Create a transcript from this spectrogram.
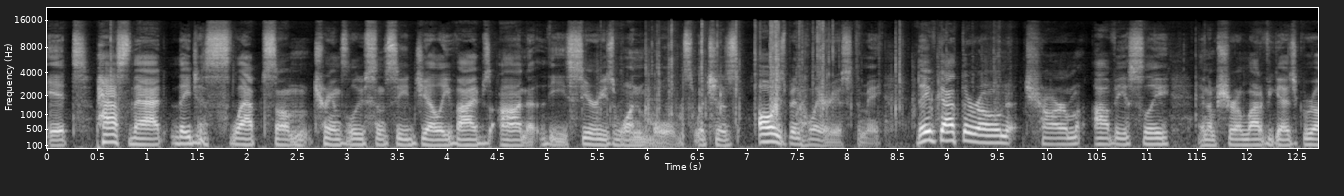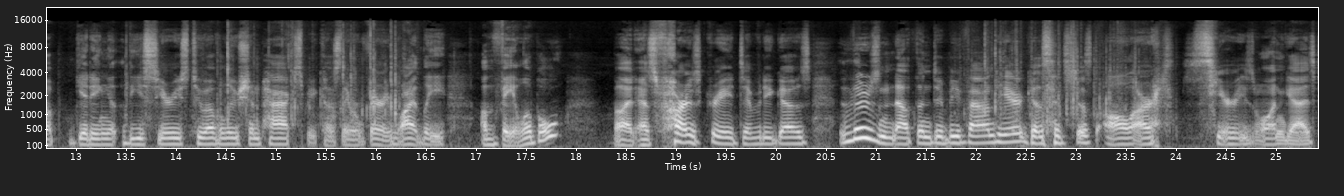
it. Past that, they just slapped some translucency jelly vibes on the Series 1 molds, which has always been hilarious to me. They've got their own charm, obviously, and I'm sure a lot of you guys grew up getting these Series 2 Evolution packs because they were very widely available. But as far as creativity goes, there's nothing to be found here because it's just all our Series 1 guys.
